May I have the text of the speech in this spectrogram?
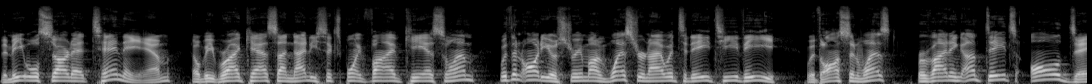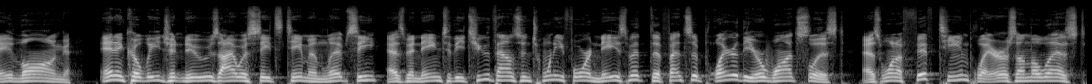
The meet will start at 10 a.m. It'll be broadcast on 96.5 KSOM with an audio stream on Western Iowa Today TV, with Austin West providing updates all day long. And in collegiate news, Iowa State's Tamin Lipsey has been named to the 2024 Naismith Defensive Player of the Year watch list as one of 15 players on the list.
